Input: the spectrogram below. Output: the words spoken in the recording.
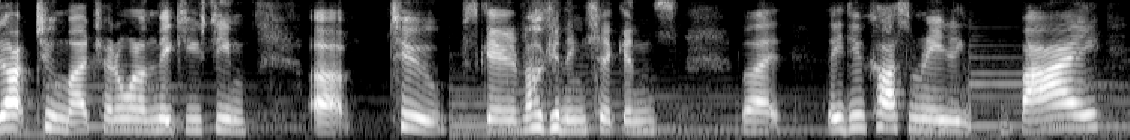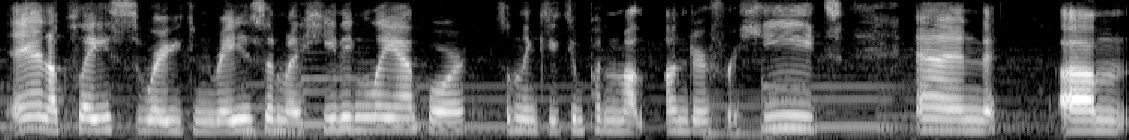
not too much. I don't want to make you seem uh, too scared about getting chickens, but they do cost money to buy and a place where you can raise them, a heating lamp or something you can put them under for heat, and um,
